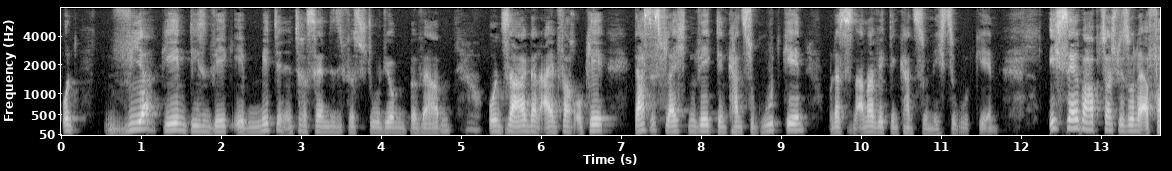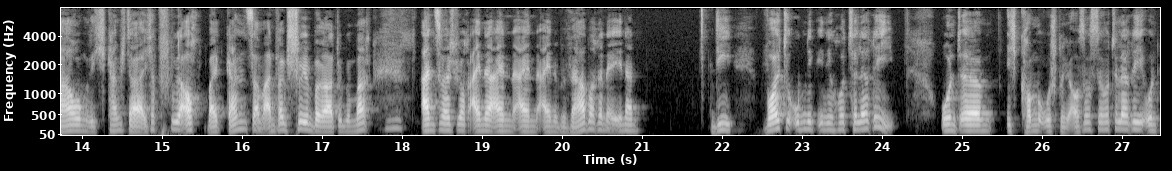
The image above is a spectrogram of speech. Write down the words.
Und wir gehen diesen Weg eben mit den Interessenten, die sich fürs Studium bewerben und sagen dann einfach, okay, das ist vielleicht ein Weg, den kannst du gut gehen und das ist ein anderer Weg, den kannst du nicht so gut gehen. Ich selber habe zum Beispiel so eine Erfahrung, ich kann mich da, ich habe früher auch mal ganz am Anfang Studienberatung gemacht, an zum Beispiel auch eine, eine, eine, eine Bewerberin erinnern, die wollte unbedingt in die Hotellerie. Und ähm, ich komme ursprünglich auch aus der Hotellerie und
